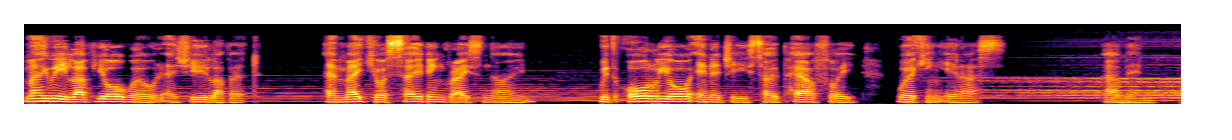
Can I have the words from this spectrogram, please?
May we love your world as you love it, and make your saving grace known with all your energy so powerfully working in us. Amen.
